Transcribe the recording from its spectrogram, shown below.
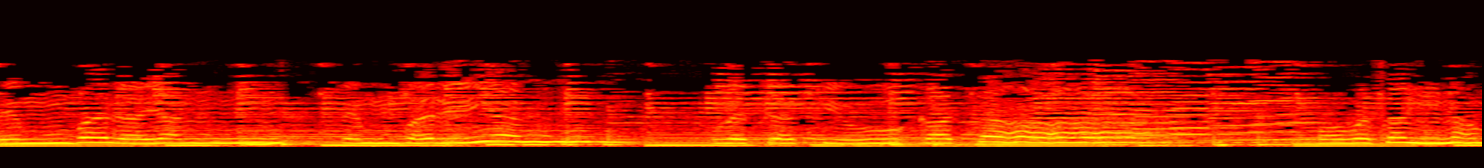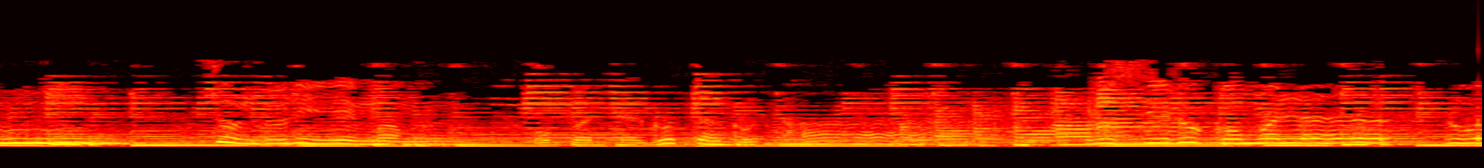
පෙම්බරයන් පෙම්බරියන් වෙත කියූ කතා. පවසන්නම් සුන්දරියේ මම ඔබට ගොත ගොතා. රුසිරු කොමල රුව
